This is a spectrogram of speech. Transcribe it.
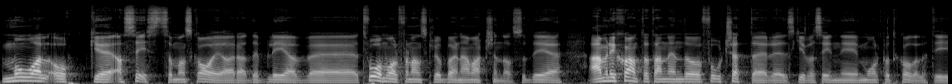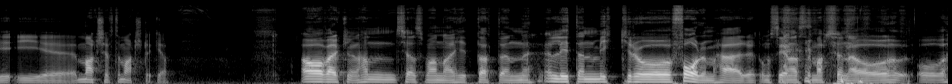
mål och eh, assist som man ska göra. Det blev eh, två mål från hans klubba den här matchen då, så det, ja, men det är skönt att han ändå fortsätter skriva sig in i målprotokollet i, i eh, match efter match tycker jag. Ja, verkligen. Han känns som han har hittat en, en liten mikroform här de senaste matcherna och, och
